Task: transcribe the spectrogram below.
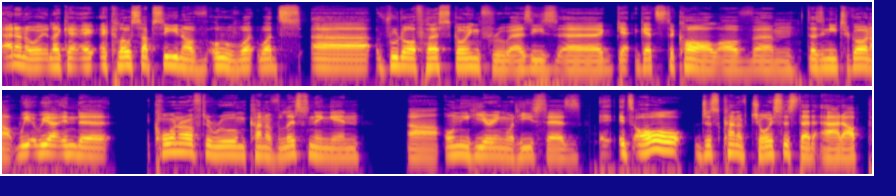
i don't know like a, a close-up scene of oh what what's uh rudolf Hess going through as he's uh get, gets the call of um does he need to go or not? We we are in the corner of the room kind of listening in uh only hearing what he says it's all just kind of choices that add up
